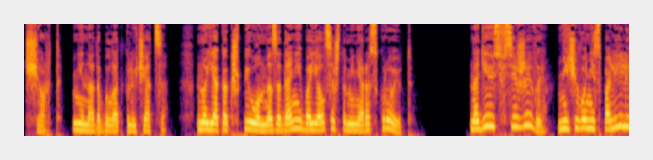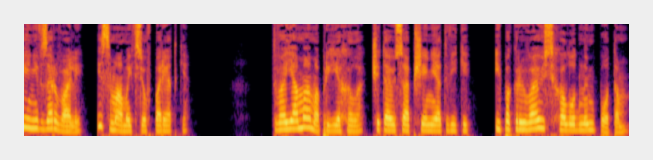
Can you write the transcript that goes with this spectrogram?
Черт, не надо было отключаться. Но я, как шпион на задании, боялся, что меня раскроют. Надеюсь, все живы, ничего не спалили и не взорвали, и с мамой все в порядке. «Твоя мама приехала», — читаю сообщение от Вики, и покрываюсь холодным потом.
